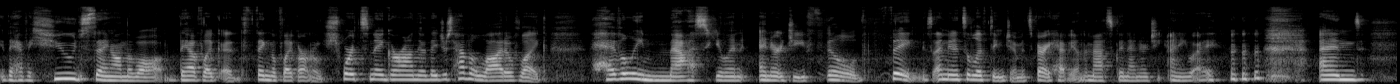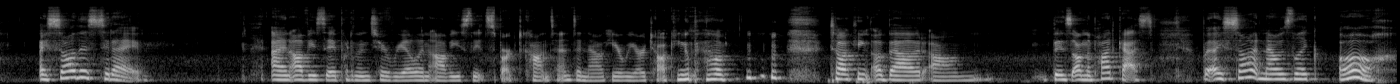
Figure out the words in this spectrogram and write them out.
they have a huge thing on the wall. They have like a thing of like Arnold Schwarzenegger on there. They just have a lot of like heavily masculine energy filled things. I mean, it's a lifting gym, it's very heavy on the masculine energy anyway. and I saw this today. And obviously, I put it into a reel, and obviously, it sparked content. And now here we are talking about talking about um, this on the podcast. But I saw it, and I was like, "Ugh,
